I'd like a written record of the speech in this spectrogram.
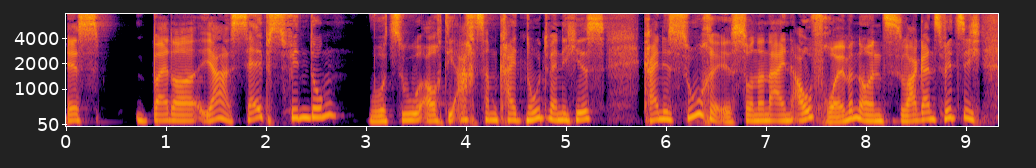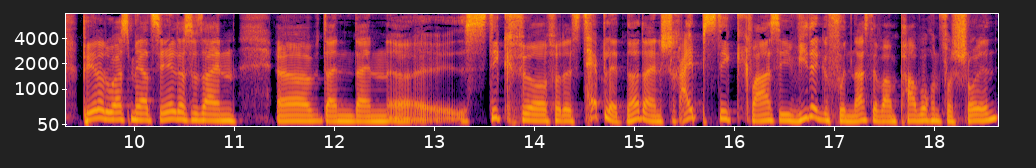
es bei der ja, Selbstfindung wozu auch die Achtsamkeit notwendig ist, keine Suche ist, sondern ein Aufräumen. Und es war ganz witzig, Peter, du hast mir erzählt, dass du dein, äh, dein, dein äh, Stick für, für das Tablet, ne, dein Schreibstick quasi wiedergefunden hast. Der war ein paar Wochen verschollen.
